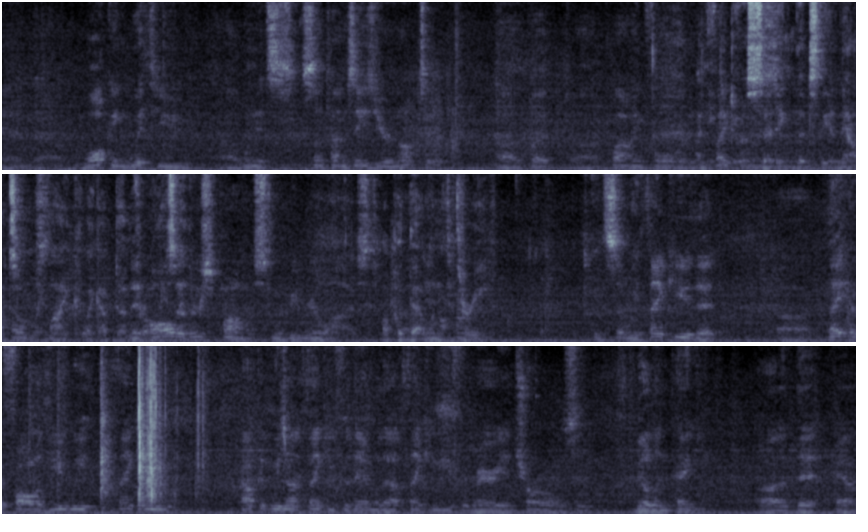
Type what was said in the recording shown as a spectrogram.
and, uh, walking with you, uh, when it's sometimes easier not to. Uh, but, uh, plowing forward in I need to do a setting that's the announce only mic, like I've done for all all these that others. you've promised would be realized. I'll put uh, that one on time. three. And so we thank you that uh, they have followed you. We thank you. How could we not thank you for them without thanking you for Mary and Charles and Bill and Peggy uh, that have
